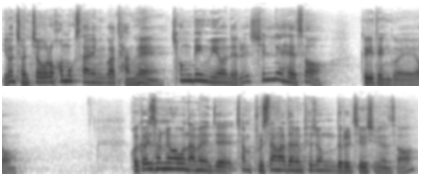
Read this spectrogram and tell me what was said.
이건 전적으로 허목사님과 당회, 청빙위원회를 신뢰해서 그리 된 거예요. 거기까지 설명하고 나면 이제 참 불쌍하다는 표정들을 지으시면서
